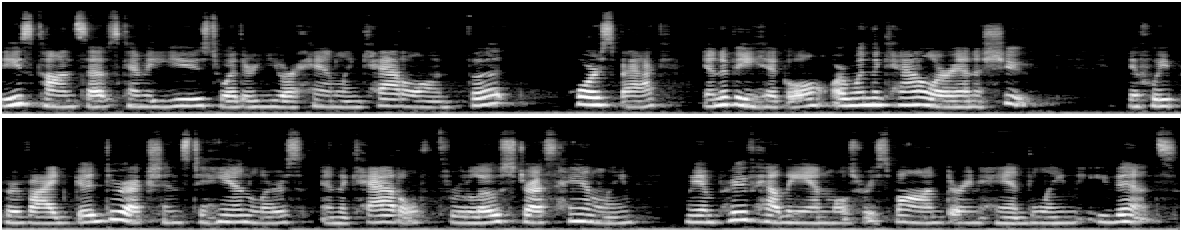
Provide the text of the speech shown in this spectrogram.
These concepts can be used whether you are handling cattle on foot, horseback, in a vehicle, or when the cattle are in a chute. If we provide good directions to handlers and the cattle through low stress handling, we improve how the animals respond during handling events.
